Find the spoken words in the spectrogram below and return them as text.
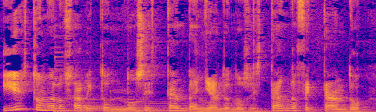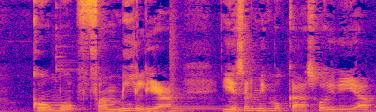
Y estos malos hábitos nos están dañando, nos están afectando como familia. Y es el mismo caso hoy día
